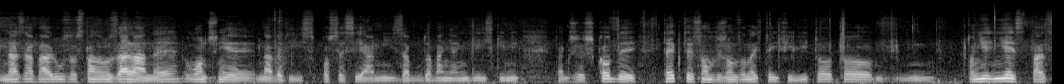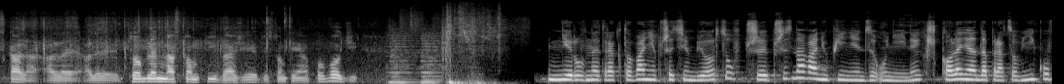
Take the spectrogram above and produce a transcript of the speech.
na zawalu zostaną zalane, łącznie nawet i z posesjami, zabudowaniami wiejskimi. Także szkody, te, które są wyrządzone w tej chwili, to, to, to nie, nie jest ta skala, ale, ale problem nastąpi w razie wystąpienia powodzi. Nierówne traktowanie przedsiębiorców przy przyznawaniu pieniędzy unijnych, szkolenia dla pracowników,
